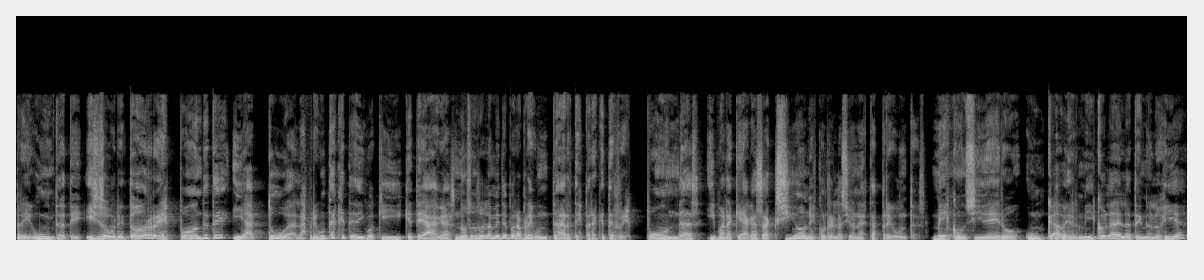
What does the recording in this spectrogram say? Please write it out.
pregúntate y sobre todo respóndete y actúa. Las preguntas que te digo aquí que te hagas no son solamente para preguntarte, es para que te respondas y para que hagas acciones con relación a estas preguntas. ¿Me considero un cavernícola de la tecnología?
